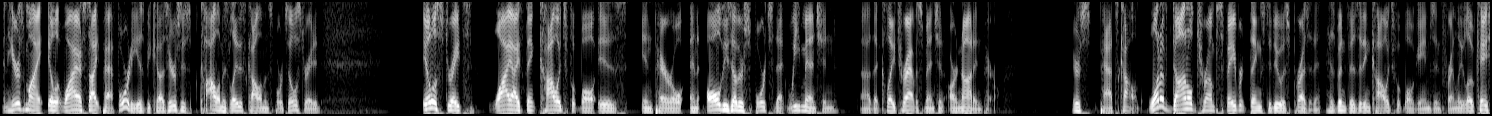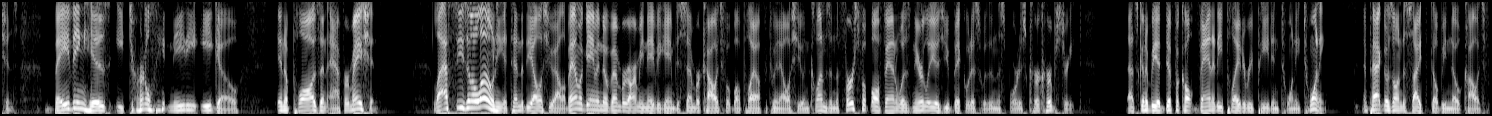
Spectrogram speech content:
And here's my why I cite Pat Forde is because here's his column, his latest column in Sports Illustrated illustrates why I think college football is in peril and all these other sports that we mentioned, uh, that Clay Travis mentioned, are not in peril. Here's Pat's column. One of Donald Trump's favorite things to do as president has been visiting college football games in friendly locations, bathing his eternally needy ego in applause and affirmation. Last season alone, he attended the LSU Alabama game in November, Army Navy game December, college football playoff between LSU and Clemson. The first football fan was nearly as ubiquitous within the sport as Kirk Herbstreit. That's going to be a difficult vanity play to repeat in 2020. And Pat goes on to cite that there'll be no college,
